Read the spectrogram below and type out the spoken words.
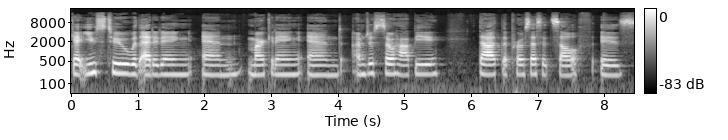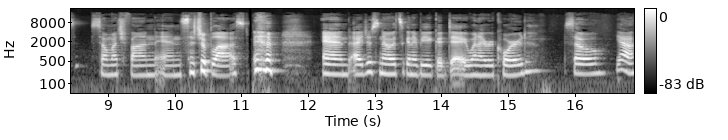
get used to with editing and marketing. And I'm just so happy that the process itself is so much fun and such a blast. and I just know it's going to be a good day when I record. So, yeah.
